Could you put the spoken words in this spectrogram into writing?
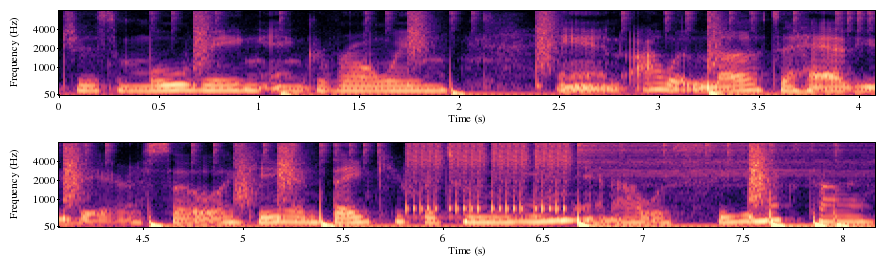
just moving and growing and I would love to have you there. So, again, thank you for tuning in, and I will see you next time.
